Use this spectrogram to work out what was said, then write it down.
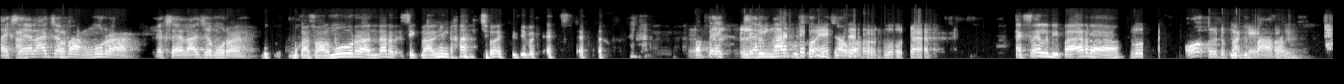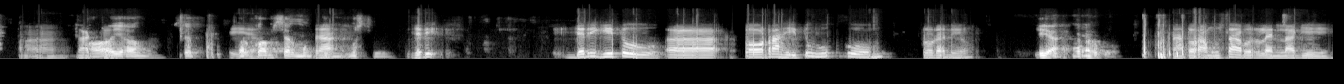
XL aja, Bang, murah. XL aja murah. Bukan soal murah, ntar signalnya kacau jadi pakai XL. Tapi XL Lebih bagus ngaco kan di Jawa. Udah XL lebih parah. Oh, udah lebih pakai parah. ngaco. Oh ya, Sep- Iya. Telkomsel mungkin Nah, mesti. Jadi jadi gitu, eh, Torah itu hukum, Bro Daniel. Iya. Nah, Torah Musa baru lain lagi.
